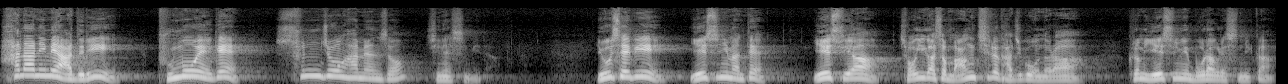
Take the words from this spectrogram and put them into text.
하나님의 아들이 부모에게 순종하면서 지냈습니다. 요셉이 예수님한테 예수야, 저기 가서 망치를 가지고 오너라. 그럼 예수님이 뭐라 그랬습니까?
